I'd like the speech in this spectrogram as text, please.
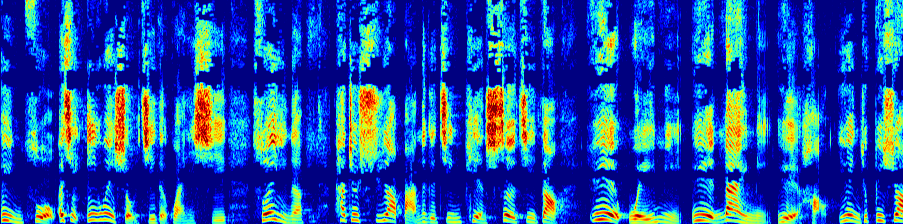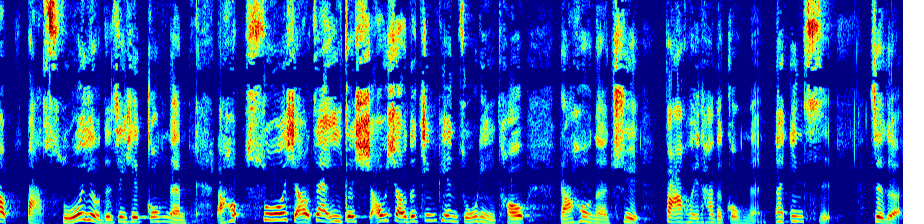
运作，而且因为手机的关系，所以呢，它就需要把那个晶片设计到越微米、越纳米越好，因为你就必须要把所有的这些功能，然后缩小在一个小小的晶片组里头，然后呢去发挥它的功能。那因此，这个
